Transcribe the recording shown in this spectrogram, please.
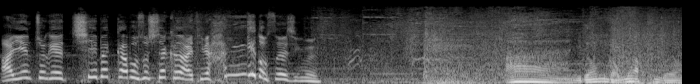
IM 쪽에 700 값으로 시작하는 아이템이 한 개도 없어요 지금은. 아 이러면 너무 아픈데요.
